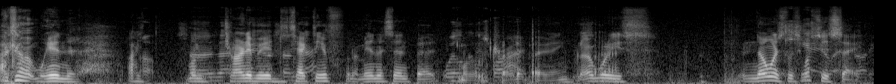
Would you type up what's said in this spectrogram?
I can't win. I, Oh, so I'm trying to be a Taylor Sunday? detective when I'm innocent, but Will Well, it was comply. traitor baiting. so- nobody's. No one's listening. What's Yeah, this say? Guardian.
